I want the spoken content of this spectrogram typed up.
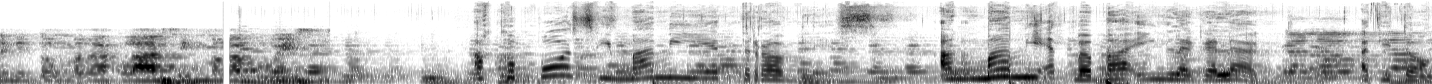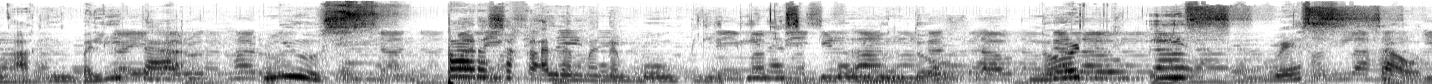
ganitong mga klaseng mga buwis. Ako po si Mami Yet Robles, ang mami at babaeng lagalag. At ito ang aking balita, news, para sa kaalaman ng buong Pilipinas at buong mundo, North, East, West, South.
